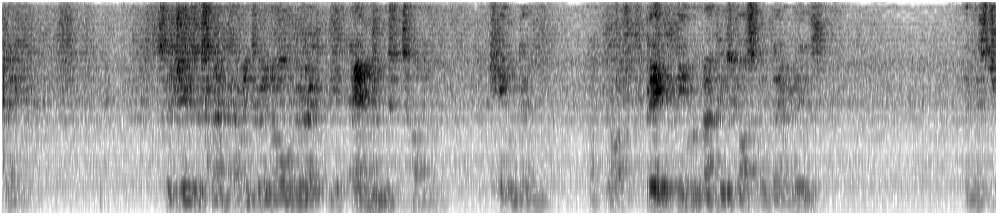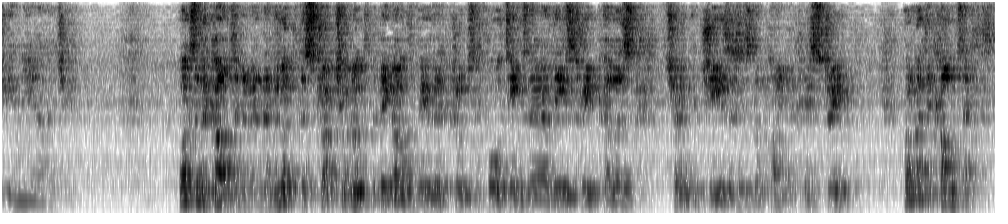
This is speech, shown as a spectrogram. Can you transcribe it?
Okay. So Jesus now coming to inaugurate the end time kingdom of God. Big theme of Matthew's Gospel, there it is. In this genealogy. What's in the content of it? Then we looked at the structure, we looked at the big overview, the groups of 14s there, are these three pillars showing that Jesus is the point of history. What about the context?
